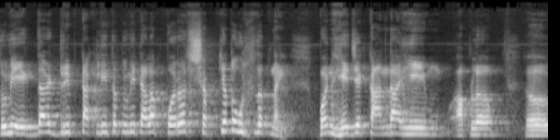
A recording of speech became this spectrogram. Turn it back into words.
तुम्ही एकदा ड्रिप टाकली तर तुम्ही त्याला परत शक्यतो उचलत नाही. पण हे जे कांदा आहे आपलं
